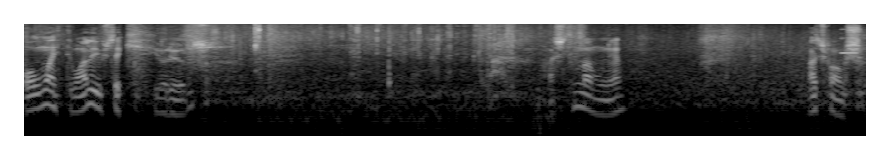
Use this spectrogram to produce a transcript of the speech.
Olma ihtimali yüksek görüyoruz. Açtım ben bunu ya. Açmamışım.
